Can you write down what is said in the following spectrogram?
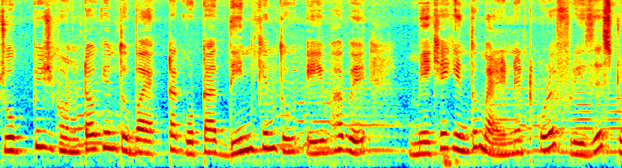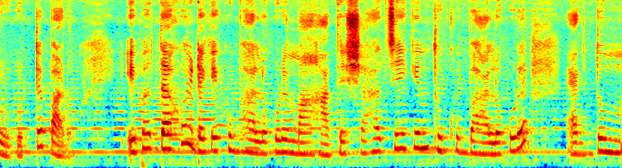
চব্বিশ ঘন্টাও কিন্তু বা একটা গোটা দিন কিন্তু এইভাবে মেখে কিন্তু ম্যারিনেট করে ফ্রিজে স্টোর করতে পারো। এবার দেখো এটাকে খুব ভালো করে মা হাতের সাহায্যেই কিন্তু খুব ভালো করে একদম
